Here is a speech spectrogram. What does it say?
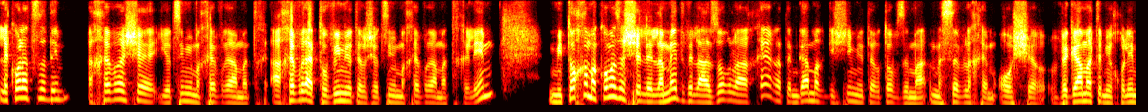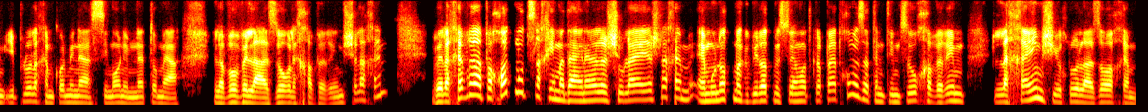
לכל הצדדים. החבר'ה שיוצאים עם החבר'ה, המתח... החבר'ה הטובים יותר שיוצאים עם החבר'ה המתחילים, מתוך המקום הזה של ללמד ולעזור לאחר, אתם גם מרגישים יותר טוב, זה מסב לכם אושר, וגם אתם יכולים, יפלו לכם כל מיני אסימונים נטו מה... לבוא ולעזור לחברים שלכם, ולחבר'ה הפחות מוצלחים עדיין, אלה שאולי יש לכם אמונות מגבילות מסוימות כלפי התחום הזה, אתם תמצאו חברים לחיים שיוכלו לעזור לכם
